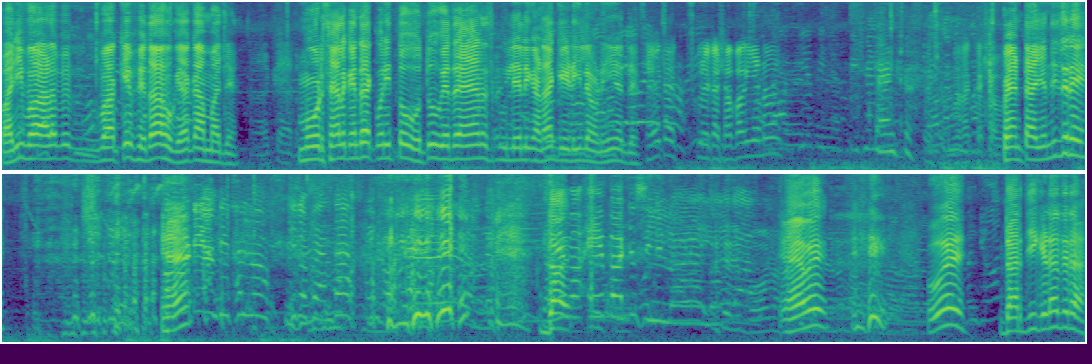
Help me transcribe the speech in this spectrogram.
ਭਾਜੀ ਵਾਲ ਵਾਕੇ ਫਿਦਾ ਹੋ ਗਿਆ ਕੰਮ ਅੱਜ। ਮੋਟਰਸਾਈਕਲ ਕਹਿੰਦਾ ਇੱਕ ਵਾਰੀ ਧੋ ਧੂ ਕੇ ਤੇ ਐਨ ਸਕੂਲੇ ਲਿਜਾਣਾ ਗੇੜੀ ਲਾਉਣੀ ਅੱਜ। ਪੈਂਟ। ਪੈਂਟ ਆ ਜਾਂਦੀ ਤੇਰੇ? ਹੈ? ਆਂਦੀ ਥੱਲੋਂ ਜਦੋਂ ਬੰਦਾ ਇਹ ਬਾਜ ਸੀ ਲਾਉਣ ਆਉਂਦਾ ਐ ਓਏ? ਓਏ ਦਰਜੀ ਕਿਹੜਾ ਤੇਰਾ?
